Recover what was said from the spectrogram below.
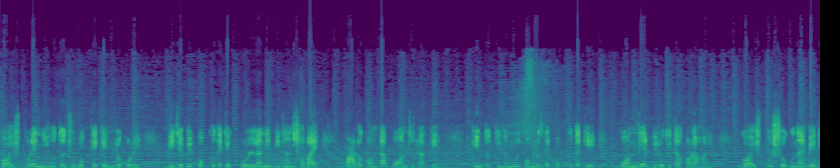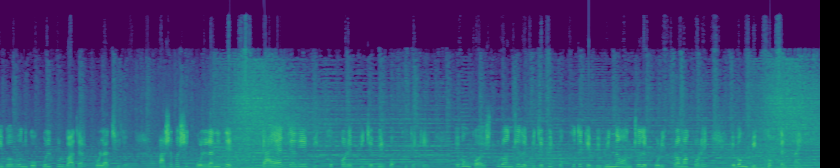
গয়েশপুরে নিহত যুবককে কেন্দ্র করে বিজেপির পক্ষ থেকে কল্যাণী বিধানসভায় বারো ঘণ্টা বন্ধ ডাকে। কিন্তু তৃণমূল কংগ্রেসের পক্ষ থেকে বন্ধের বিরোধিতা করা হয়। গয়েশপুর সগুনায় বেদিভবন গোকুলপুর বাজার খোলা ছিল। পাশাপাশি কল্যাণীতে টায়ার জ্বালিয়ে বিক্ষোভ করে বিজেপির পক্ষ থেকে এবং গয়েশপুর অঞ্চলে বিজেপির পক্ষ থেকে বিভিন্ন অঞ্চলে পরিক্রমা করে এবং বিক্ষোভ দেখায়।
